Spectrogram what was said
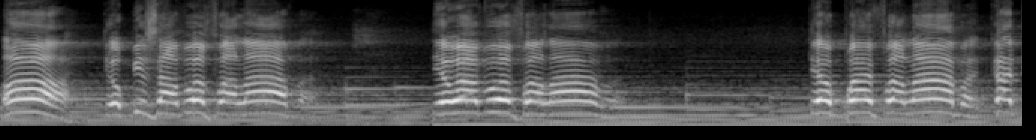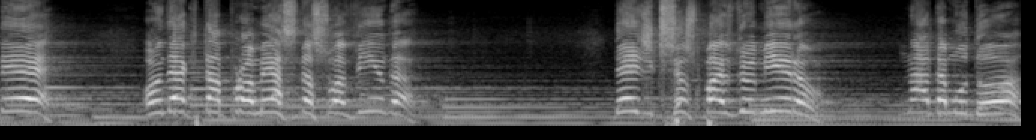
Ó, oh, teu bisavô falava, teu avô falava, teu pai falava, cadê? Onde é que está a promessa da sua vinda? Desde que seus pais dormiram, nada mudou.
